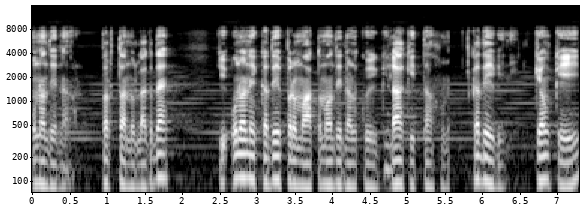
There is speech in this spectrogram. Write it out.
ਉਹਨਾਂ ਦੇ ਨਾਲ, ਪਰ ਤੁਹਾਨੂੰ ਲੱਗਦਾ ਹੈ ਕਿ ਉਹਨਾਂ ਨੇ ਕਦੇ ਪਰਮਾਤਮਾ ਦੇ ਨਾਲ ਕੋਈ ਗਿਲਾ ਕੀਤਾ ਹੁਣ? ਕਦੇ ਵੀ ਨਹੀਂ, ਕਿਉਂਕਿ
